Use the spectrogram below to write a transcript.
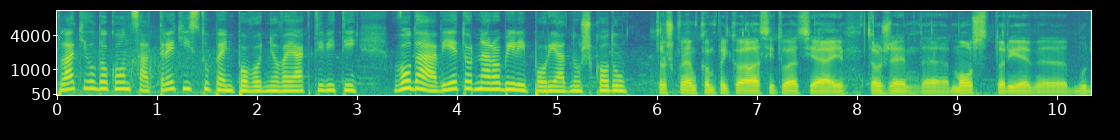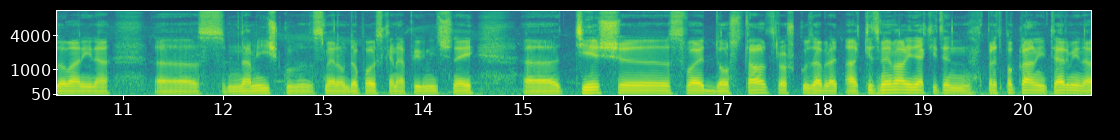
Platil dokonca tretí stupeň povodňovej aktivity. Voda a vietor narobili poriadnu škodu. Trošku nám komplikovala situácia aj to, že e, most, ktorý je e, budovaný na, e, na mnížku smerom do Polska na Pivničnej, tiež svoje dostal trošku zabrať. A keď sme mali nejaký ten predpokladaný termín na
